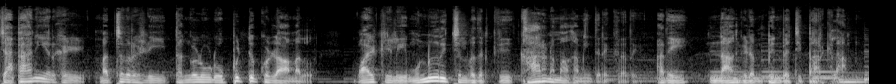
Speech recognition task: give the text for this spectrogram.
ஜப்பானியர்கள் மற்றவர்களை தங்களோடு ஒப்பிட்டுக் கொள்ளாமல் வாழ்க்கையிலே முன்னேறிச் செல்வதற்கு காரணமாக அமைந்திருக்கிறது. அதை நாங்களிடம் பின்பற்றி பார்க்கலாம்.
